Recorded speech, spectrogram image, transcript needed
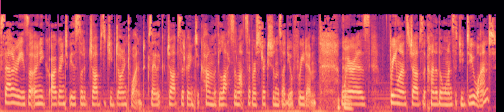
salaries are only are going to be the sort of jobs that you don't want because they're like jobs that are going to come with lots and lots of restrictions on your freedom. Whereas freelance jobs are kind of the ones that you do want,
